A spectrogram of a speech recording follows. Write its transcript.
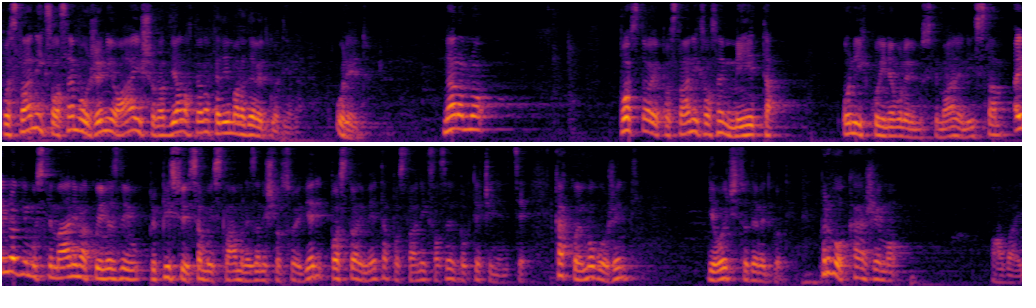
Poslanik sa samo ženio Ajšu radijalahu tela kada je imala 9 godina. U redu. Naravno, postao je poslanik sa meta onih koji ne vole ni muslimane ni islam, a i mnogim muslimanima koji ne znaju, pripisuju samo islamu, ne zna ništa o svojoj vjeri, postao je meta poslanik sa zbog te činjenice. Kako je mogao ženiti djevojčicu od 9 godina? Prvo kažemo, ovaj,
